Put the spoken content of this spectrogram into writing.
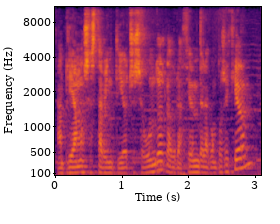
Ampliamos hasta 28 segundos la duración de la composición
